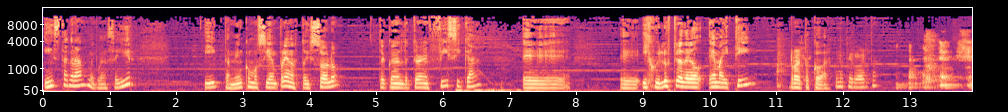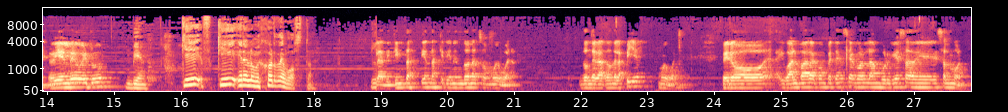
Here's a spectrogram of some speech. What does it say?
Instagram, me pueden seguir. Y también, como siempre, no estoy solo, estoy con el doctor en física, eh, eh, hijo ilustre del MIT, Roberto Escobar. ¿Cómo estás, Roberto? Bien, Leo, ¿y tú? Bien. ¿Qué, ¿Qué era lo mejor de Boston? Las distintas tiendas que tienen donuts son muy buenas. Donde, la, donde las pilles, muy buenas. Pero igual va la competencia con la hamburguesa de salmón.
